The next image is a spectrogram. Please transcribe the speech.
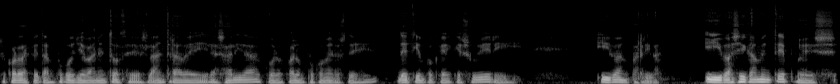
Recuerda que tampoco llevan entonces la entrada y la salida, con lo cual un poco menos de, tiempo que hay que subir y, van para arriba. Y básicamente, pues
